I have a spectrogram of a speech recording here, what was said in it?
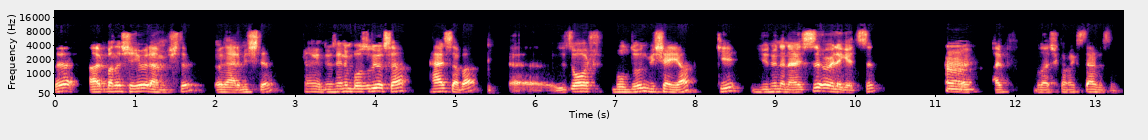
Ve Alp bana şeyi öğrenmişti, önermişti. Yani düzenin bozuluyorsa her sabah e, zor bulduğun bir şey yap ki günün enerjisi öyle geçsin. Hı. Alp bunu açıklamak ister misin?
